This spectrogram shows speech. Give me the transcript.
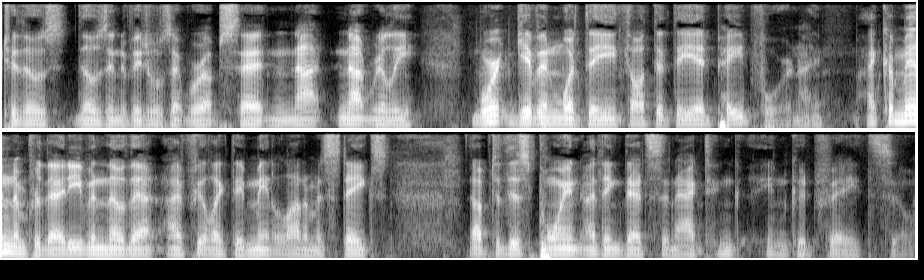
to those those individuals that were upset and not not really weren't given what they thought that they had paid for, and I I commend them for that, even though that I feel like they made a lot of mistakes up to this point. I think that's an act in, in good faith. So.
